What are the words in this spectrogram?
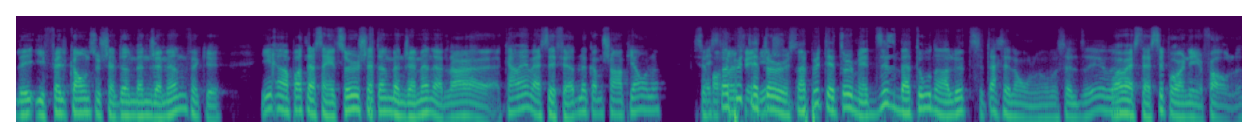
là, il fait le compte sur Shelton Benjamin. Fait que il remporte la ceinture. Shelton Benjamin a l'air euh, quand même assez faible là, comme champion. Là. C'est un peu têteux, c'est un peu têteux, mais 10 bateaux dans la lutte, c'est assez long, là, on va se le dire. Ouais, ouais, c'est assez pour un near fall. Là.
